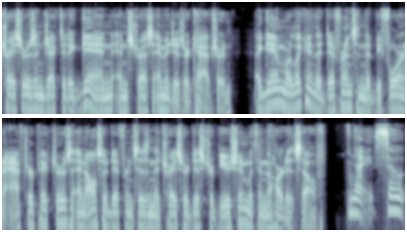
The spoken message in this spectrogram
Tracer is injected again, and stress images are captured. Again, we're looking at the difference in the before and after pictures and also differences in the tracer distribution within the heart itself. Nice. So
